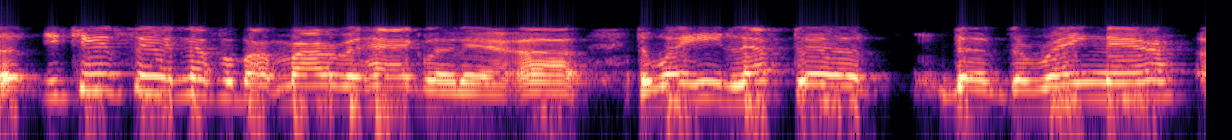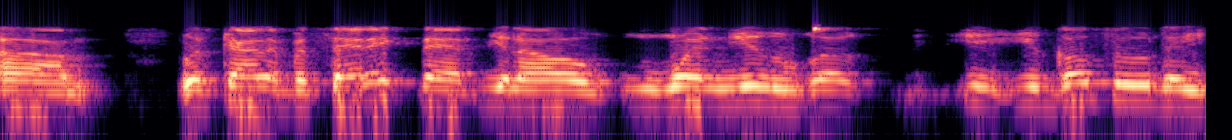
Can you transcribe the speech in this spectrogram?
uh, you can't say enough about Marvin Hagler there. Uh, the way he left the, the, the ring there, um, was kind of pathetic that, you know, when you, uh, you, you go through the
